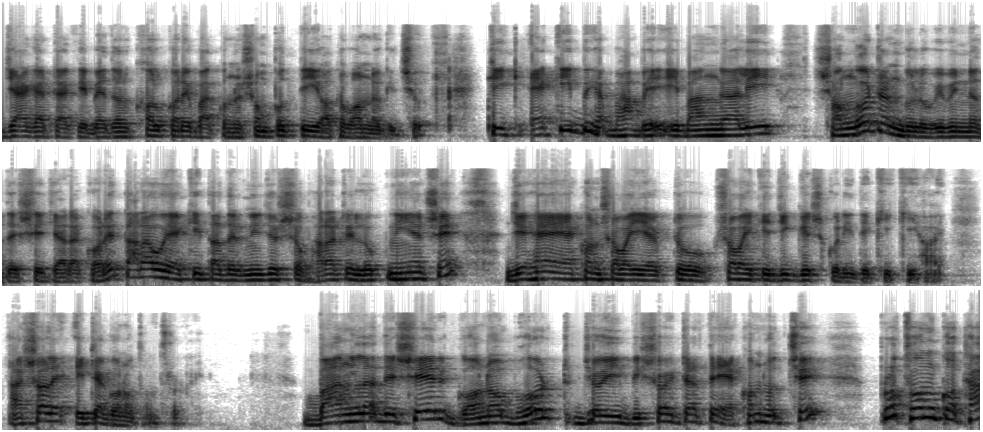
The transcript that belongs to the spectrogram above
জায়গাটাকে বেদখল করে বা কোনো সম্পত্তি অথবা অন্য কিছু। ঠিক একই ভাবে এই বাঙালি সংগঠনগুলো বিভিন্ন দেশে যারা করে, তারাও একই তাদের নিজস্ব ভাড়াটে লোক নিয়ে এসে যে হ্যাঁ এখন সবাই একটু সবাইকে জিজ্ঞেস করি দেখি কি হয়। আসলে এটা গণতন্ত্র নয়। বাংলাদেশের গণভোট যে এই বিষয়টাতে এখন হচ্ছে প্রথম কথা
